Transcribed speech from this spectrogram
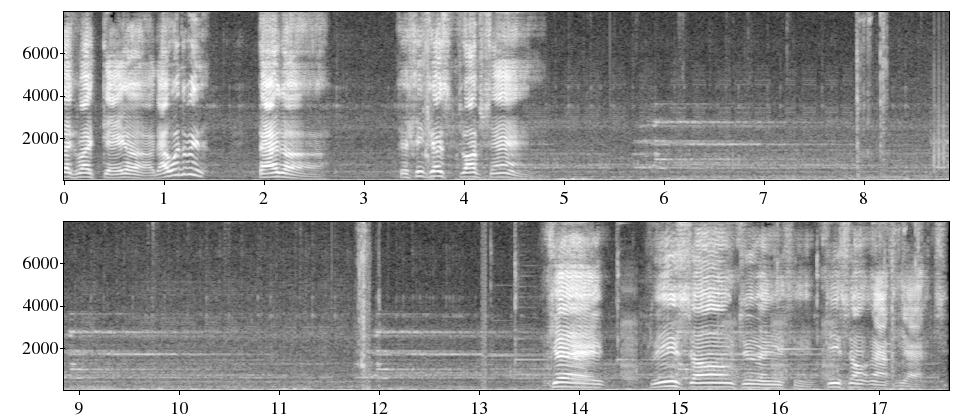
Like right there. That would have been better. Because he just drops in. Okay, please don't do anything. Please don't laugh yet.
